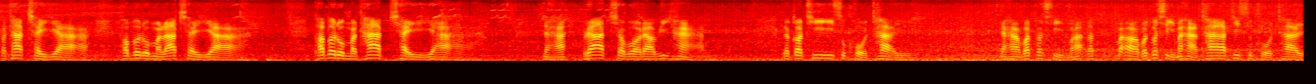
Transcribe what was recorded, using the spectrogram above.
พระธาตุชัยยา พระบรมราชชัยยา พระบรมธาตุชัยยานะฮะราชวรวิหาร แล้วก็ที่สุโขทัย นะฮะวัดพระศรีมหาวัดพระศรีมหาธาตุที่สุโขทัย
